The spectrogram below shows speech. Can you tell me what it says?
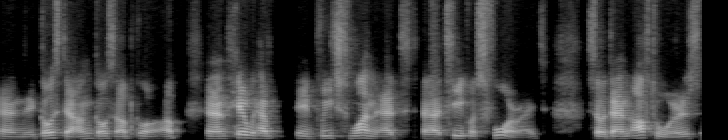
and it goes down, goes up, go up, and here we have it reached one at uh, t equals four, right? So then afterwards,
